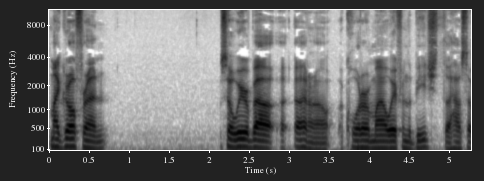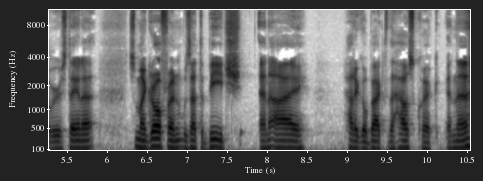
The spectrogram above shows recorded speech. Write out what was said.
my girlfriend so we were about I don't know a quarter of a mile away from the beach, the house that we were staying at. So my girlfriend was at the beach, and I had to go back to the house quick. And then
